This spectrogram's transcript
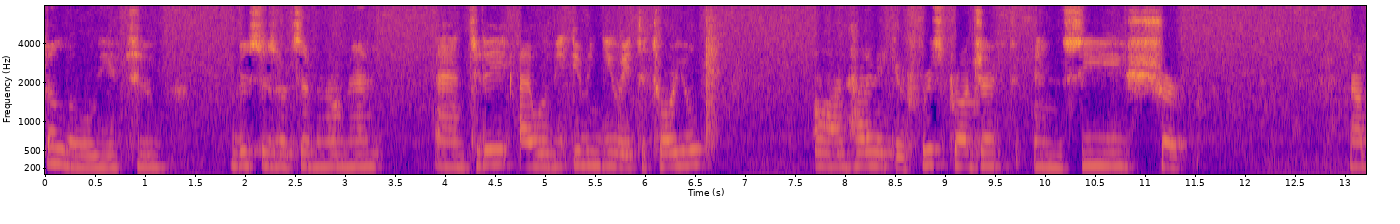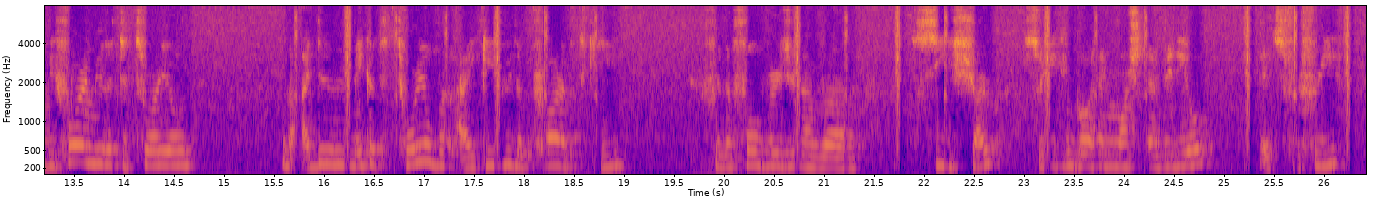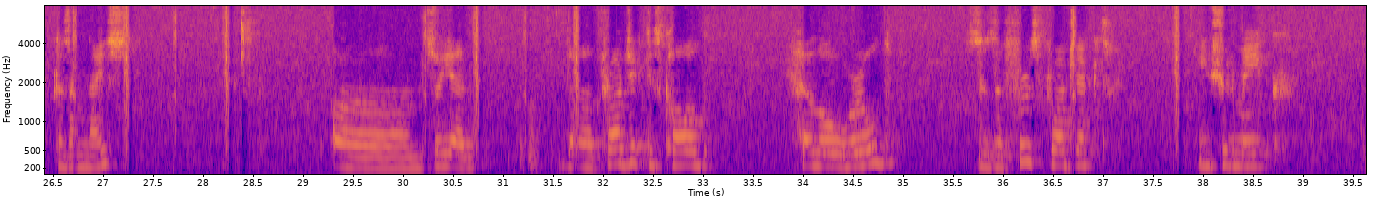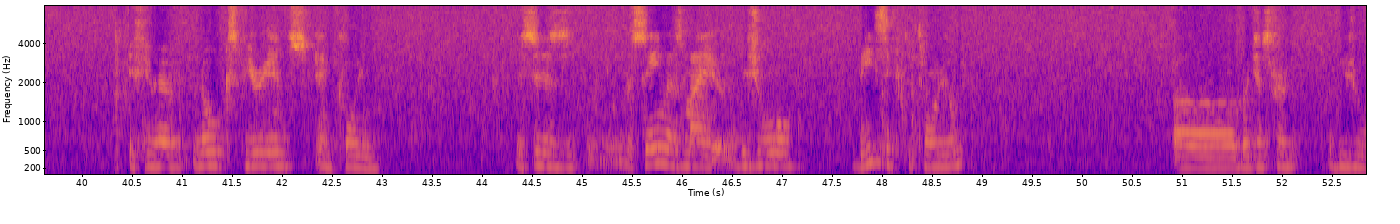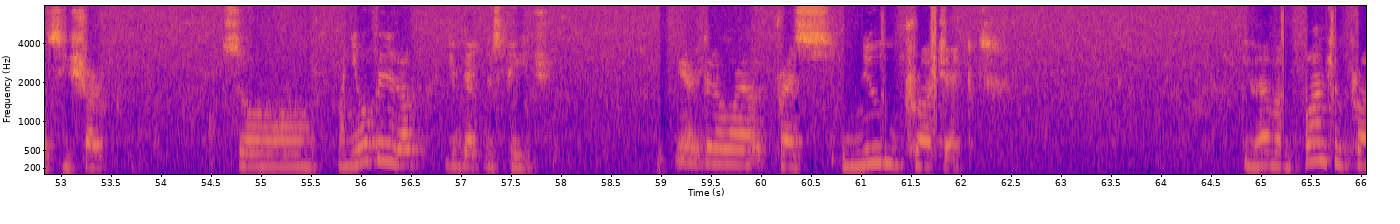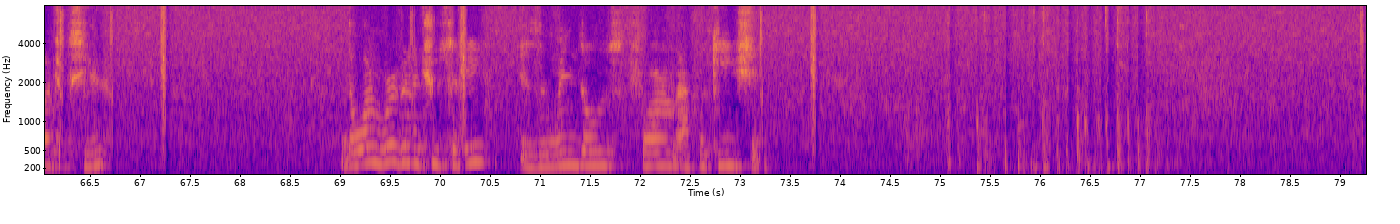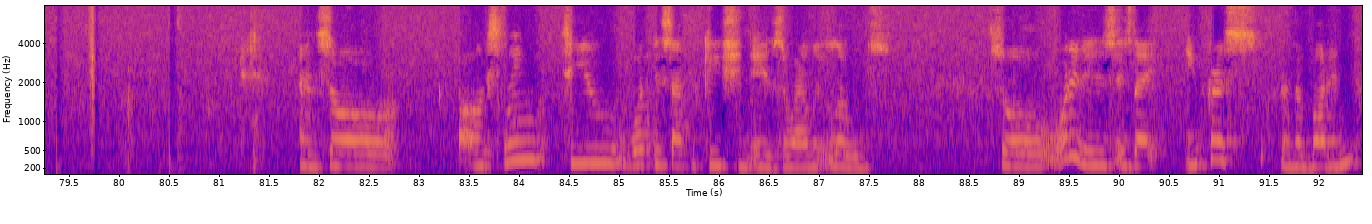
Hello YouTube, this is What's Up Man, and today I will be giving you a tutorial on how to make your first project in C Sharp. Now before I made a tutorial, I didn't make a tutorial but I gave you the product key for the full version of uh, C Sharp, so you can go ahead and watch that video. It's for free because I'm nice. Um, so yeah, the project is called Hello World. This is the first project you should make if you have no experience in coding. This is the same as my visual basic tutorial, uh, but just for Visual C Sharp. So when you open it up, you get this page. You're gonna wanna press New Project. You have a bunch of projects here. The one we're gonna choose today is the Windows Form application. And so I'll explain to you what this application is while it loads. So what it is is that you press the button,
